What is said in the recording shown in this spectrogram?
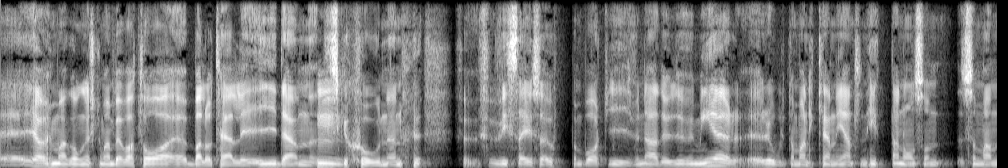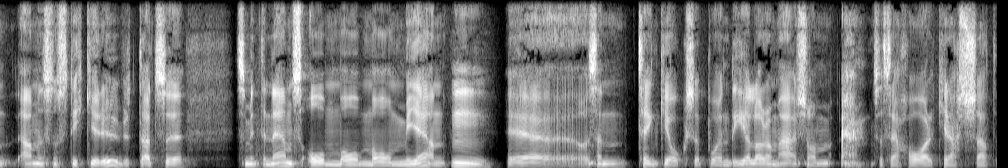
eh, ja, hur många gånger ska man behöva ta Balotelli i den mm. diskussionen? för, för vissa är ju så uppenbart givna. Det är mer roligt om man kan egentligen hitta någon som, som, man, ja, men som sticker ut. Alltså, som inte nämns om och om, om igen. Mm. Eh, och sen tänker jag också på en del av de här som så att säga, har kraschat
